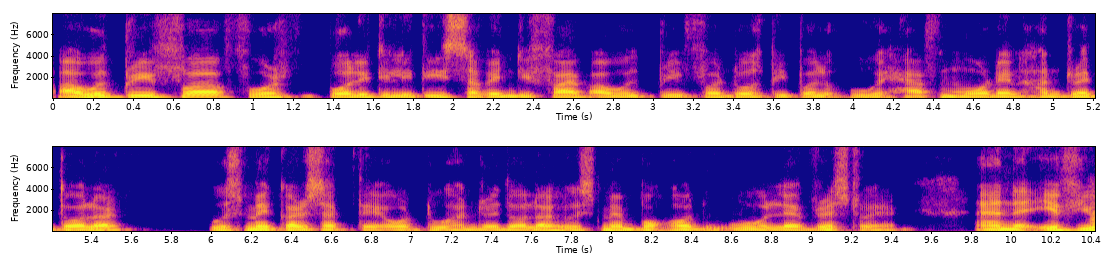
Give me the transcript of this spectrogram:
I will prefer for volatility 75 I will prefer those people who have more than 100 dollar, उसमें कर सकते हैं, और 200 डॉलर उसमें बहुत वो लेवरेज तो है। एंड इफ़ यू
